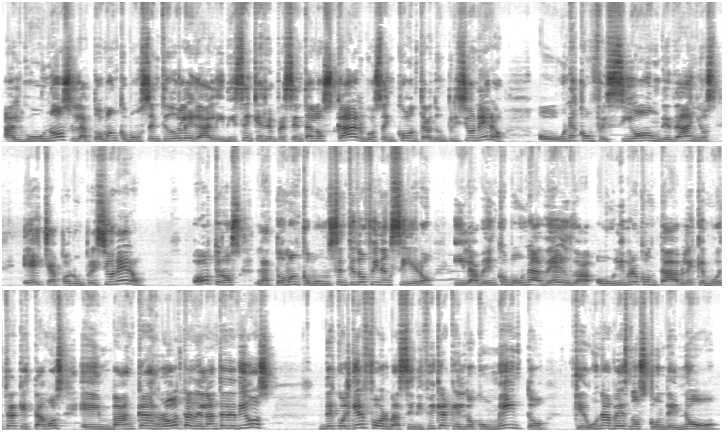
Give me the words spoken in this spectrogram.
Algunos la toman como un sentido legal y dicen que representan los cargos en contra de un prisionero o una confesión de daños hecha por un prisionero. Otros la toman como un sentido financiero y la ven como una deuda o un libro contable que muestra que estamos en bancarrota delante de Dios. De cualquier forma, significa que el documento que una vez nos condenó,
